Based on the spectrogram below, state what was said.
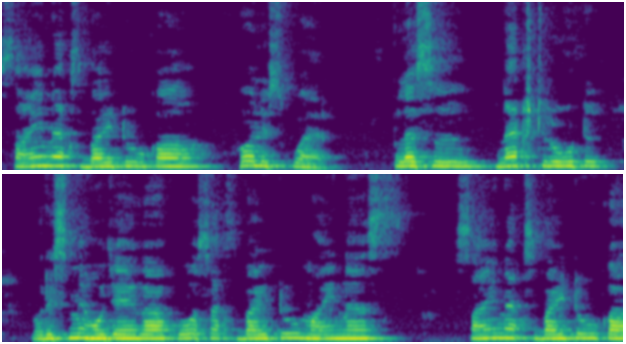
sine x by two का whole square plus next root और इसमें हो जाएगा cos x by two minus sine x by two का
